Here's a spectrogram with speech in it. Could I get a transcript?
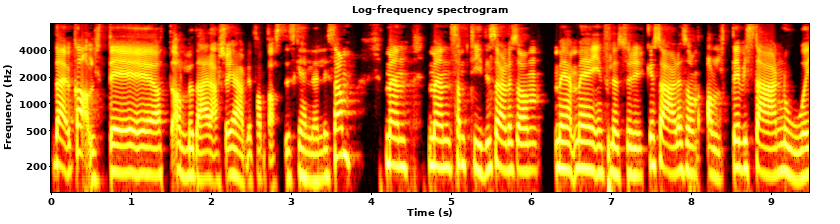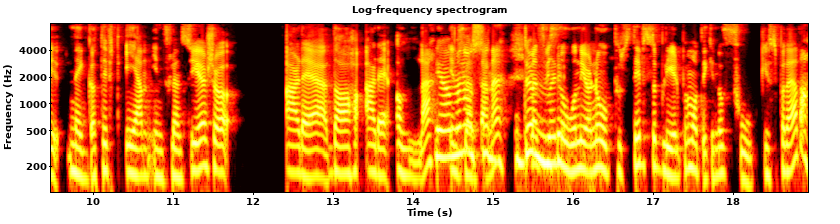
Det er jo ikke alltid at alle der er så jævlig fantastiske heller, liksom. Men, men samtidig så er det sånn, med, med influenseryrket så er det sånn alltid, hvis det er noe negativt én influenser gjør, så er det, da er det alle Ja, men influenserne. Dømmer... Mens hvis noen gjør noe positivt, så blir det på en måte ikke noe fokus på det, da.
